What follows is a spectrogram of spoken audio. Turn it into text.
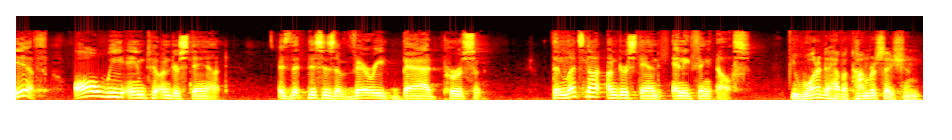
if all we aim to understand is that this is a very bad person, then let's not understand anything else. You wanted to have a conversation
